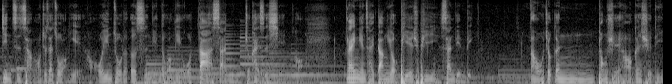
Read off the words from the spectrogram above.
进职场哦就在做网页哈，我已经做了二十年的网页，我大三就开始写哈，那一年才刚有 PHP 三点零，然后我就跟同学哈跟学弟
